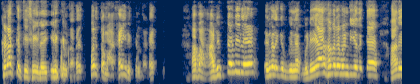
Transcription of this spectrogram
கிழக்கு திசையில இருக்கின்றது பொருத்தமாக இருக்கின்றது. அப்ப அடுத்ததில எங்களுக்கு விடையாக வர வேண்டியதுக்கு அது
